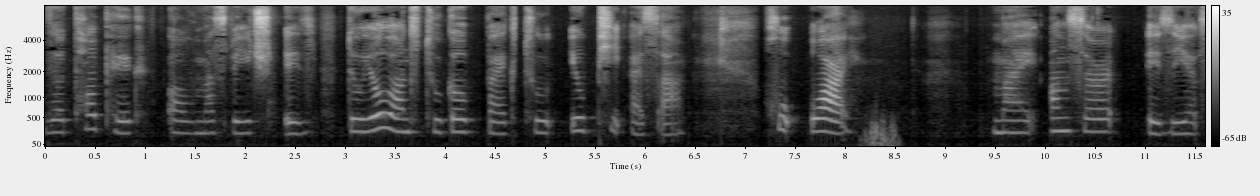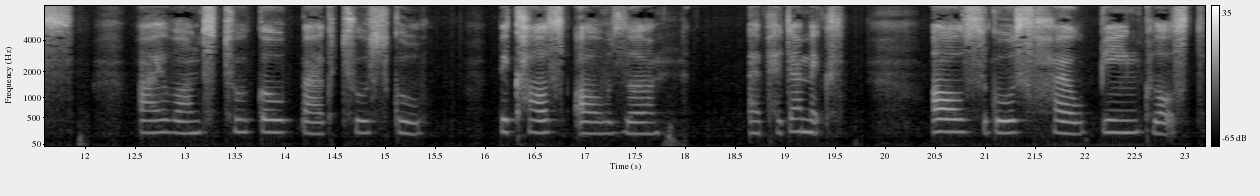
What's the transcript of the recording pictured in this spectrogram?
the topic of my speech is Do you want to go back to UPSR? Who, why? My answer is yes. I want to go back to school because of the epidemic. All schools have been closed.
